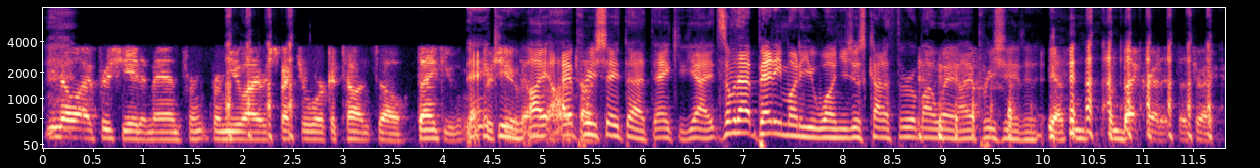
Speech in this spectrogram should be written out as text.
you know, I appreciate it, man. From from you, I respect your work a ton. So thank you. Thank appreciate you. I, I appreciate that. Thank you. Yeah, some of that betting money you won, you just kind of threw it my way. I appreciated it. Yeah, some, some bet credits. That's right.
